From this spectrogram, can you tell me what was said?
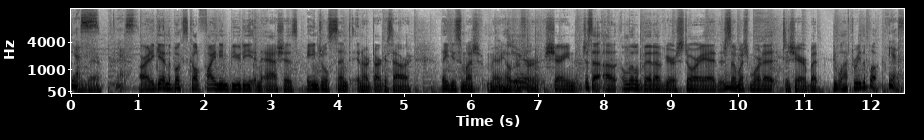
Yes. there. Yes. All right. Again, the book's called Finding Beauty in Ashes Angels Sent in Our Darkest Hour. Thank you so much, Mary Thank Hilger, you. for sharing just a, a, a little bit of your story. And there's so mm-hmm. much more to, to share, but people have to read the book. Yes.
